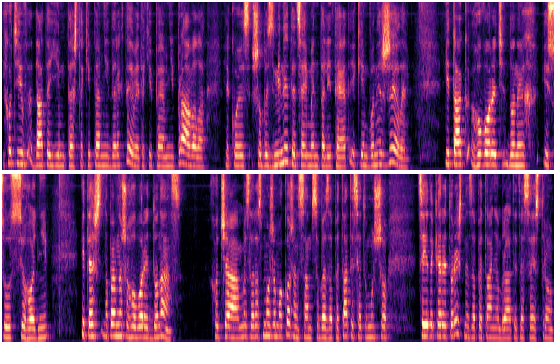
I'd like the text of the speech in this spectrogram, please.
і хотів дати їм теж такі певні директиви, такі певні правила, якоїсь, щоб змінити цей менталітет, яким вони жили. І так говорить до них Ісус сьогодні, і теж, напевно, що говорить до нас. Хоча ми зараз можемо кожен сам себе запитатися, тому що це є таке риторичне запитання, брате та сестро.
